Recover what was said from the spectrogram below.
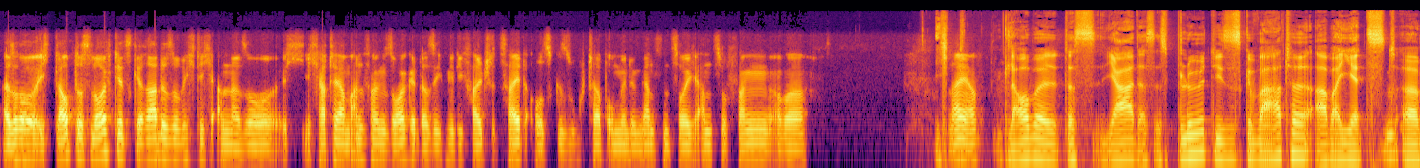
Also ich glaube, das läuft jetzt gerade so richtig an. Also ich, ich hatte am Anfang Sorge, dass ich mir die falsche Zeit ausgesucht habe, um mit dem ganzen Zeug anzufangen, aber ich naja. glaube, dass ja, das ist blöd, dieses Gewarte, aber jetzt, mhm. äh,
